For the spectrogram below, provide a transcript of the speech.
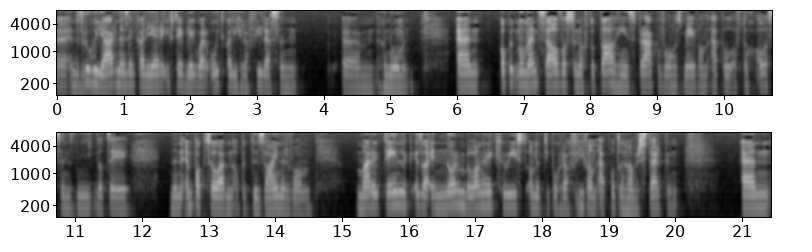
uh, in de vroege jaren in zijn carrière heeft hij blijkbaar ooit calligrafielessen um, genomen. En op het moment zelf was er nog totaal geen sprake volgens mij van Apple, of toch alleszins niet dat hij een impact zou hebben op het design ervan. Maar uiteindelijk is dat enorm belangrijk geweest om de typografie van Apple te gaan versterken. En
